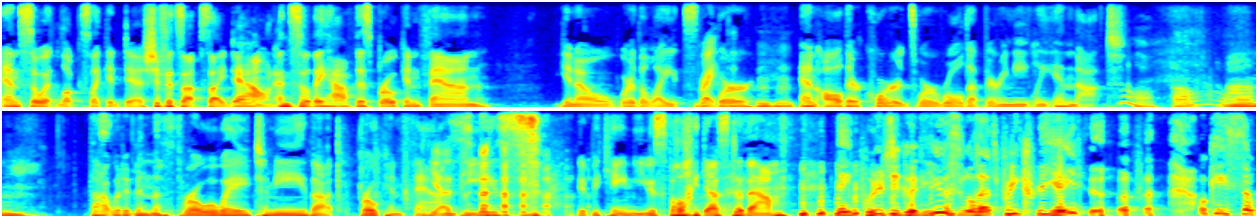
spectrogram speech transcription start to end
And so it looks like a dish if it's upside down. And so they have this broken fan, you know, where the lights Right. were, and all their cords were rolled up very neatly in that. Oh, Um, that would have been the throwaway to me, that broken fan Yes. piece. it became useful, I guess, to them. they put it to good use. Well, that's pretty creative. okay, so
